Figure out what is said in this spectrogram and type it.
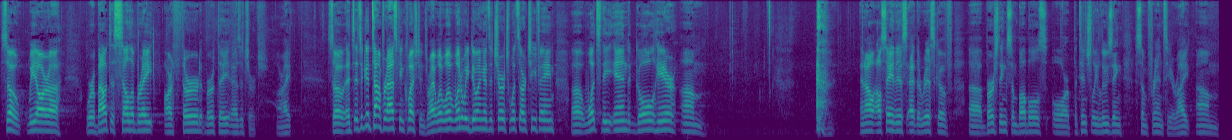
So, we are uh, we're about to celebrate our third birthday as a church, all right? So it's, it's a good time for asking questions, right? What, what, what are we doing as a church? What's our chief aim? Uh, what's the end goal here? Um, and I'll, I'll, say this at the risk of uh, bursting some bubbles or potentially losing some friends here, right? Um,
